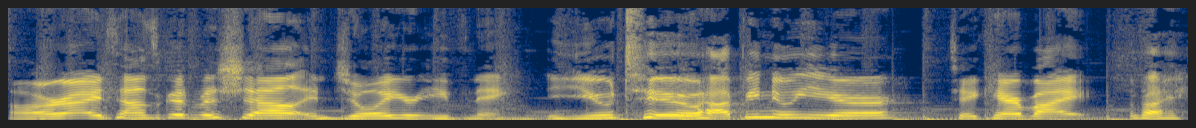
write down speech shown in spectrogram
All right, sounds good, Michelle. Enjoy your evening. You too. Happy New Year. Take care. Bye. Bye.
